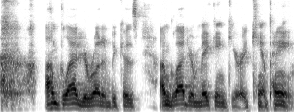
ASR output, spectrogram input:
I'm glad you're running because I'm glad you're making Gary campaign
